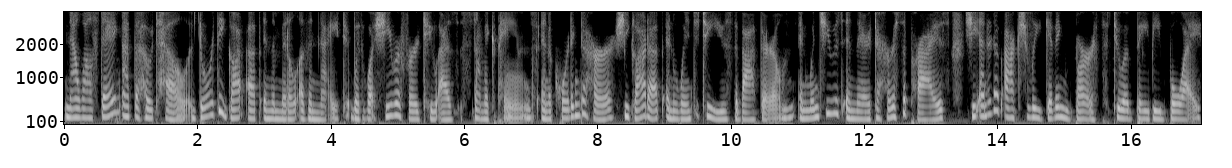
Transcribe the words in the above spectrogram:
Now, while staying at the hotel, Dorothy got up in the middle of the night with what she referred to as stomach pains, and according to her, she got up and went to use the bathroom. And when she was in there, to her surprise, she ended up actually giving birth to a baby boy.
